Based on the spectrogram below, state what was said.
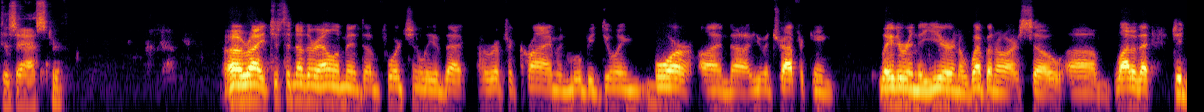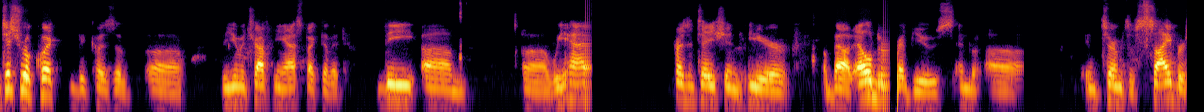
disaster. All right, just another element, unfortunately, of that horrific crime, and we'll be doing more on uh, human trafficking later in the year in a webinar. So um, a lot of that, just real quick, because of uh, the human trafficking aspect of it. The um, uh, we had a presentation here about elder abuse, and uh, in terms of cyber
